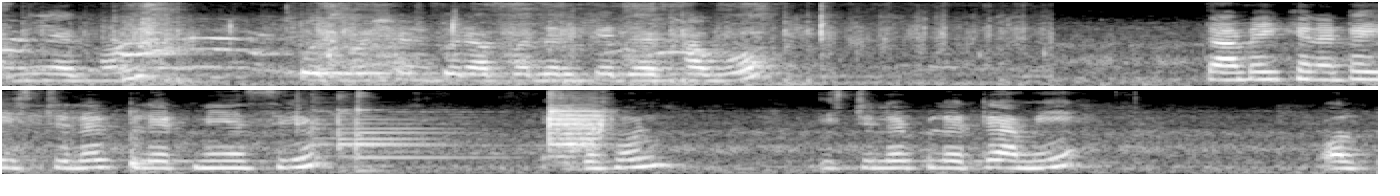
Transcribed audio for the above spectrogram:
আমি এখন পরিবেশন করে আপনাদেরকে দেখাবো। তা আমি এখানে একটা স্টিলের প্লেট নিয়েছি। দেখুন, স্টিলের প্লেটে আমি অল্প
